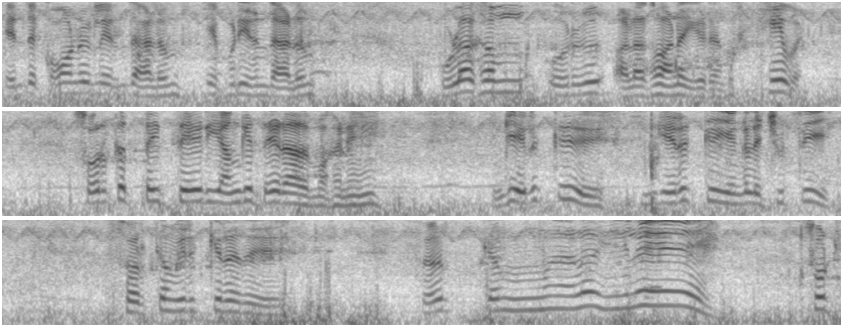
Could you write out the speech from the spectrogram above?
எந்த கோனரில் இருந்தாலும் எப்படி இருந்தாலும் உலகம் ஒரு அழகான இடம் ஹேவன் சொர்க்கத்தை தேடி அங்கே தேடாத மகனே இங்கே இருக்கு இங்கே இருக்கு எங்களை சுற்றி. சொர்க்கம் இருக்கிறது. சொர்க்கம் அழகிலே. சொற்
